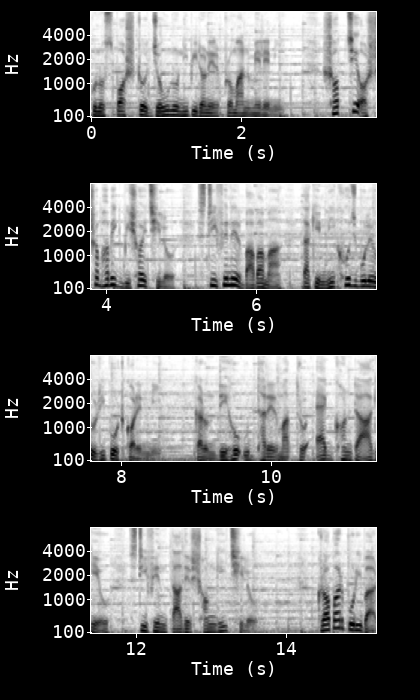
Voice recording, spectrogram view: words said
কোনো স্পষ্ট যৌন নিপীড়নের প্রমাণ মেলেনি। সবচেয়ে অস্বাভাবিক বিষয় ছিল স্টিফেনের বাবা মা তাকে নিখোঁজ বলেও রিপোর্ট করেননি, কারণ দেহ উদ্ধারের মাত্র এক ঘণ্টা আগেও স্টিফেন তাদের সঙ্গেই ছিল। ক্রপার পরিবার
